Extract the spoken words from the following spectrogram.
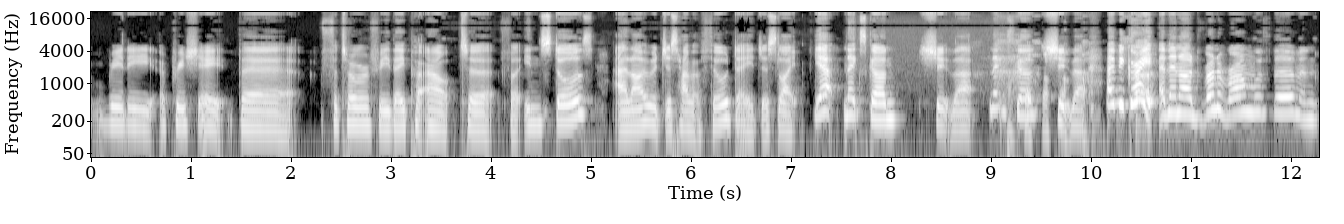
really appreciate the photography they put out to for in stores, and I would just have a field day, just like, yep, next gun, shoot that, next gun, shoot that. That'd be great, and then I'd run around with them, and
